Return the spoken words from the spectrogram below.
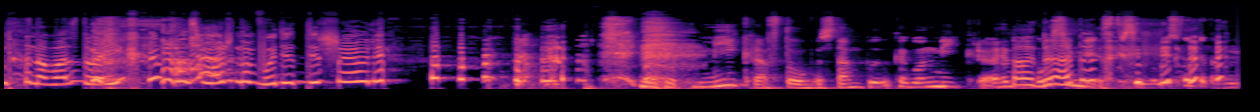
на вас двоих, возможно, будет дешевле. Нет, ну, микроавтобус, там был как бы он микро. А, да, 8 да. мест всего. Сколько там,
